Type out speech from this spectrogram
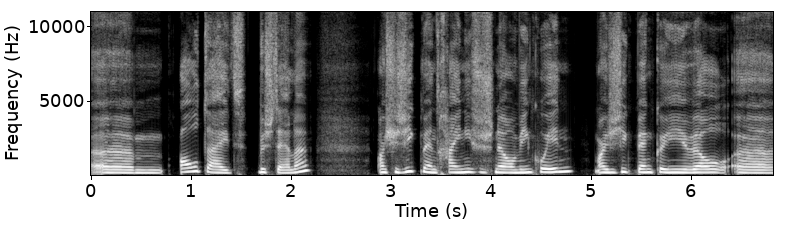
uh, um, altijd bestellen. Als je ziek bent, ga je niet zo snel een winkel in. Maar als je ziek bent, kun je je wel uh,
